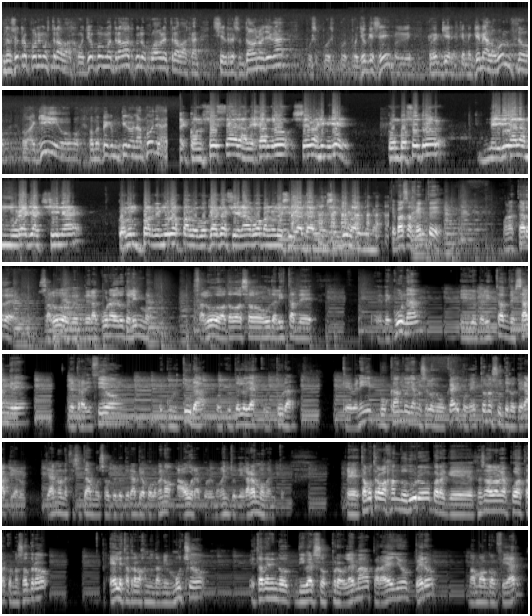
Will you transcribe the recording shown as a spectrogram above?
Nosotros ponemos trabajo, yo pongo trabajo y los jugadores trabajan. Si el resultado no llega, pues, pues, pues, pues yo qué sé. Pues, ¿Qué quieres? ¿Que me queme a lo bonzo? ¿O aquí? O, ¿O me pegue un tiro en la polla? Con César, Alejandro, Sebas y Miguel. Con vosotros me iría a las murallas chinas con un par de mulas para los bocatas y el agua para no deshidratarlo, sin duda alguna. ¿Qué pasa, gente? Buenas tardes. Saludos desde la cuna del utilismo. Saludos a todos esos utilistas de, de cuna y utilistas de sangre, de tradición, de cultura, porque usted ya es cultura, que venís buscando, ya no sé lo que buscáis, porque esto no es uteloterapia, ya no necesitamos esa por lo menos ahora, por el momento, llegará el momento. Eh, estamos trabajando duro para que César Vargas pueda estar con nosotros. Él está trabajando también mucho, está teniendo diversos problemas para ello, pero vamos a confiar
